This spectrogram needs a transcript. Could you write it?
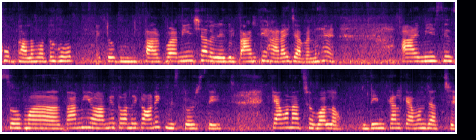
খুব ভালো মতো হোক। একটু তারপর আমি ইনশাল্লাহ রেগুলার আন্টি হারাই যাবে না হ্যাঁ? I miss you so much আমিও আমিও তোমাদেরকে অনেক মিস করছি। কেমন আছো বলো? দিনকাল কেমন যাচ্ছে?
